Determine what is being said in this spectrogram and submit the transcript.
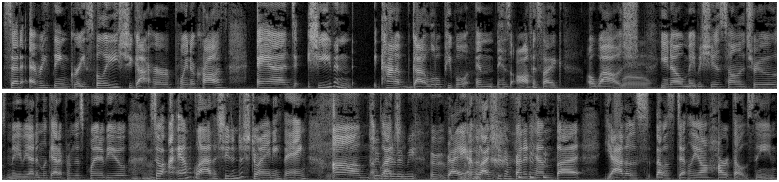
said everything gracefully. She got her point across, and she even kind of got a little people in his office like, oh wow, Whoa. she, you know, maybe she is telling the truth. Maybe I didn't look at it from this point of view. Mm-hmm. So I am glad that she didn't destroy anything. Um, I'm glad she, me. right. I'm glad she confronted him. But yeah, that was that was definitely a heartfelt scene.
